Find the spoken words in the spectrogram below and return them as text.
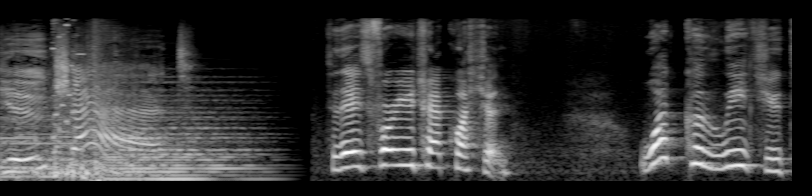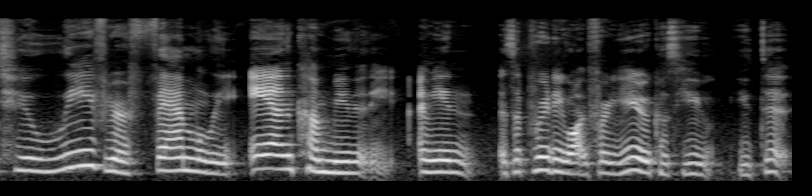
you chat. Today's for you chat question. What could lead you to leave your family and community? I mean, it's a pretty one for you because you you did.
